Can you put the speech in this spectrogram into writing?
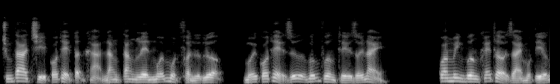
chúng ta chỉ có thể tận khả năng tăng lên mỗi một phần lực lượng, mới có thể giữ vững phương thế giới này. Quan minh vương khẽ thở dài một tiếng,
